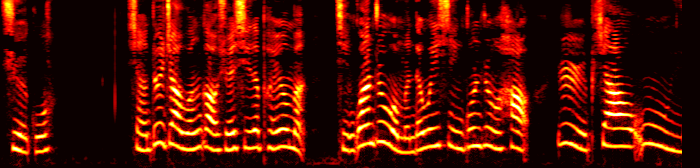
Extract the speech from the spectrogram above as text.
雪国。想对照文稿学习的朋友们，请关注我们的微信公众号。日飘物语。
